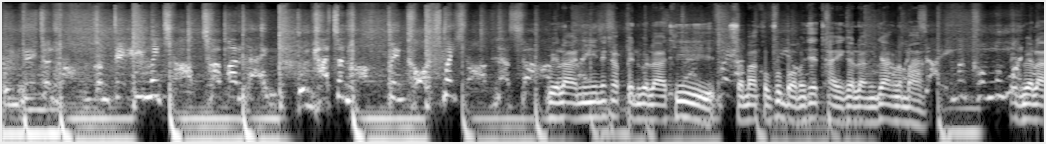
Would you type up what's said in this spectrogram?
วันนี้จนหอกดนตรีไม่ชอบชอบอะไรวันหาจนหอกเป็นโค้ชไม่ชอบแล้วชอบเวลานี้นะครับเป็นเวลาที่สมาคมฟุตบอลประเทศไทยกำลังยากลำบากเป็นเวลา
